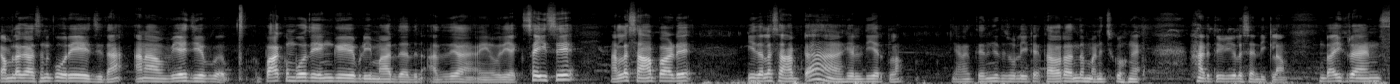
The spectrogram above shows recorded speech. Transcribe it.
கமலஹாசனுக்கும் ஒரே ஏஜ் தான். ஆனால் ஏஜ் பார்க்கும்போது எங்கே எப்படி மாறுது அது அதுதான் ஒரு எக்ஸசைஸு நல்ல சாப்பாடு இதெல்லாம் சாப்பிட்டா ஹெல்த்தியாக இருக்கலாம். எனக்கு தெரிஞ்சது சொல்லிட்டேன். தவறாக இருந்தால் மன்னிச்சுக்கோங்க. அடுத்த வீடியோவில் சந்திக்கலாம். பை ஃப்ரெண்ட்ஸ்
